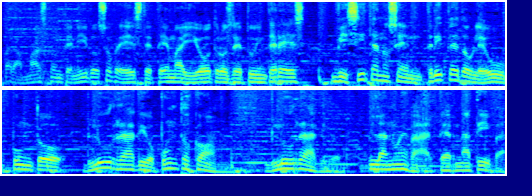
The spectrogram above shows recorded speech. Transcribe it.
Para más contenido sobre este tema y otros de tu interés, visítanos en www.bluradio.com. Blu Radio, la nueva alternativa.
